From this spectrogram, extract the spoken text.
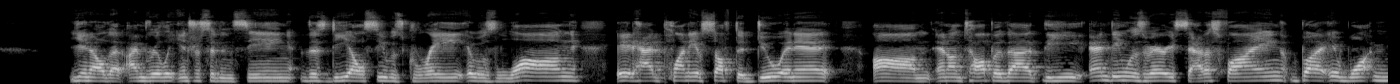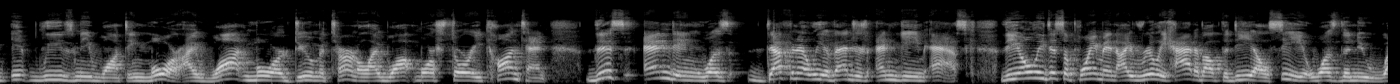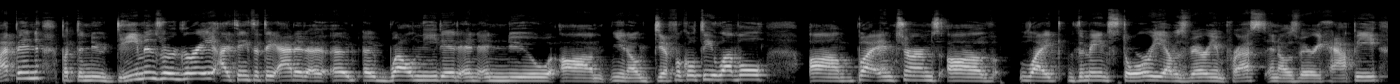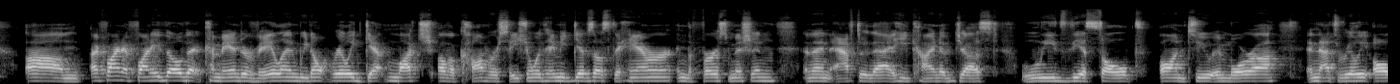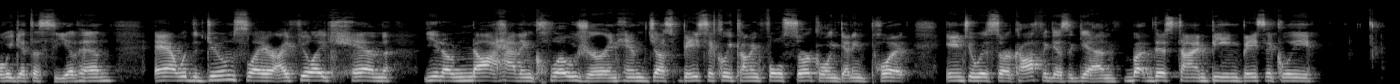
you know, that I'm really interested in seeing. This DLC was great. It was long. It had plenty of stuff to do in it. Um, and on top of that, the ending was very satisfying, but it want it leaves me wanting more. I want more Doom Eternal. I want more story content. This ending was definitely Avengers Endgame esque. The only disappointment I really had about the DLC was the new weapon, but the new demons were great. I think that they added a, a, a well needed and, and new, um, you know, difficulty level. Um, but in terms of like the main story, I was very impressed and I was very happy. Um, I find it funny though that Commander Valen, we don't really get much of a conversation with him. He gives us the hammer in the first mission, and then after that, he kind of just leads the assault onto Immora, and that's really all we get to see of him. And with the Doomslayer, I feel like him you know, not having closure and him just basically coming full circle and getting put into his sarcophagus again, but this time being basically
